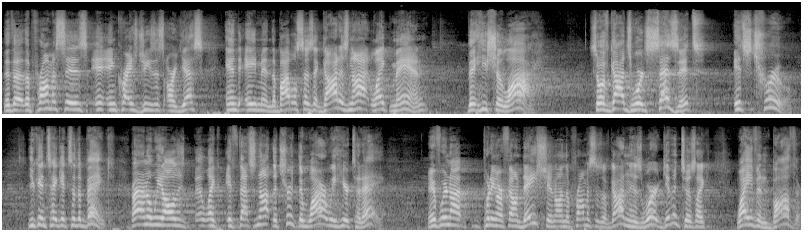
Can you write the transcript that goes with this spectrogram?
The, the, the promises in, in Christ Jesus are yes and amen. The Bible says that God is not like man that he should lie. So if God's word says it, it's true. You can take it to the bank. Right? I know we all like if that's not the truth, then why are we here today? And if we're not putting our foundation on the promises of God and His Word given to us, like, why even bother?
